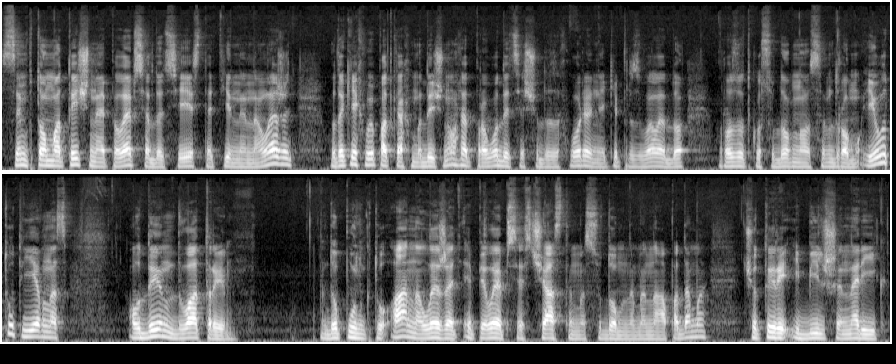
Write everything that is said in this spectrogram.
Симптоматична епілепсія до цієї статті не належить. У таких випадках медичний огляд проводиться щодо захворювань, які призвели до розвитку судомного синдрому. І отут є в нас 1, 2, 3. До пункту А належать епілепсія з частими судомними нападами 4 і більше на рік,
